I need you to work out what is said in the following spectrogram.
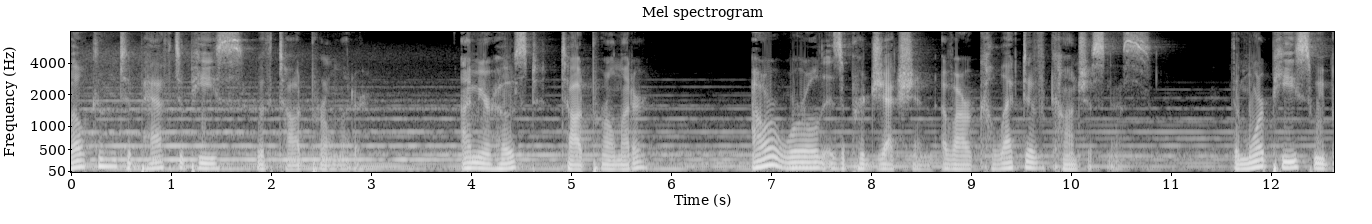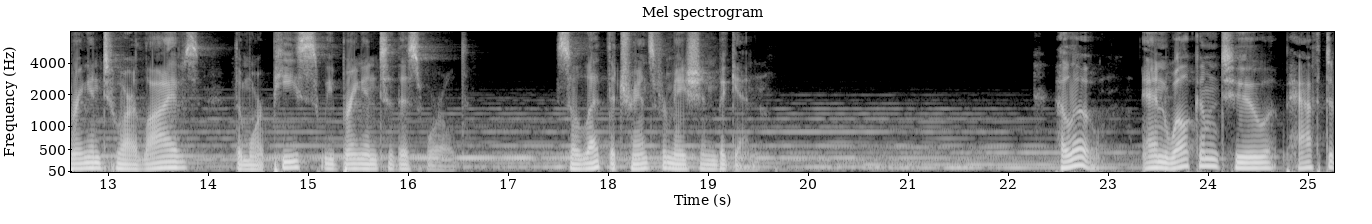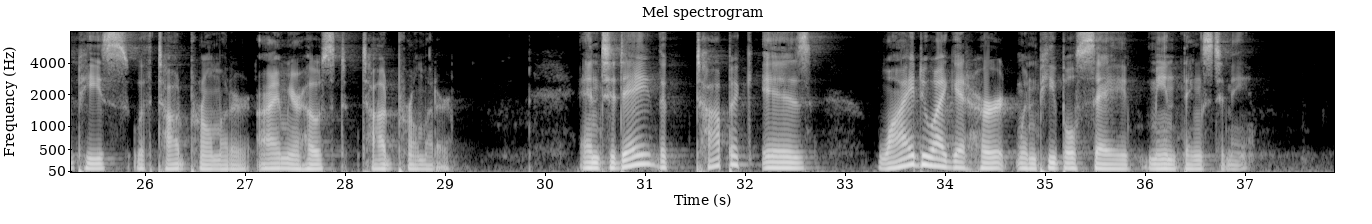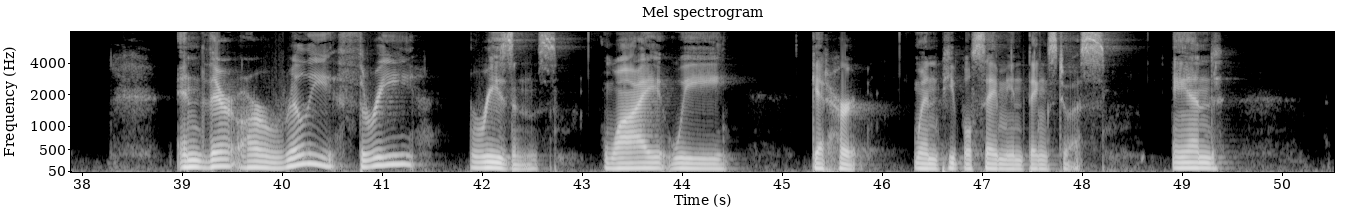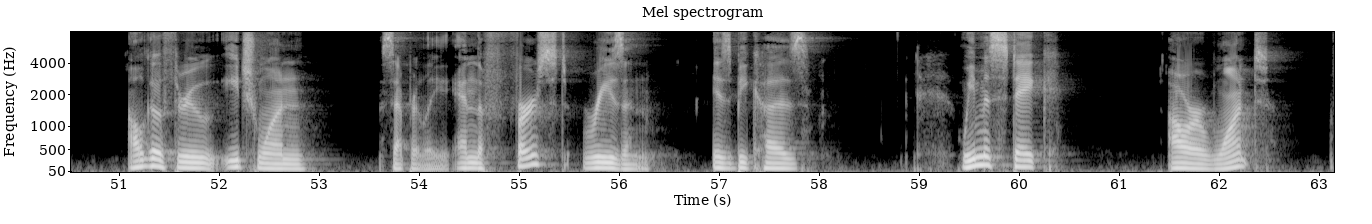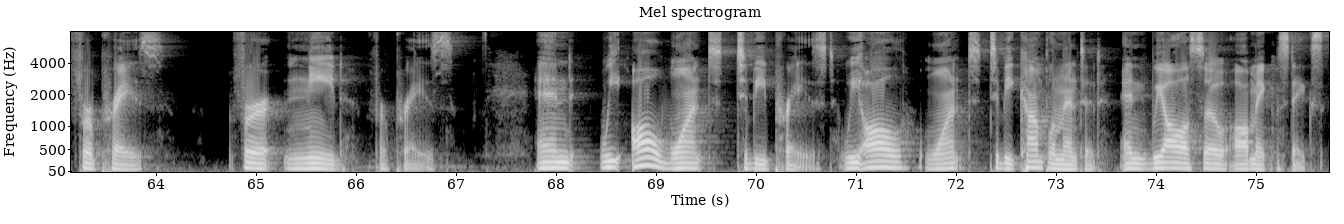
Welcome to Path to Peace with Todd Perlmutter. I'm your host, Todd Perlmutter. Our world is a projection of our collective consciousness. The more peace we bring into our lives, the more peace we bring into this world. So let the transformation begin. Hello, and welcome to Path to Peace with Todd Perlmutter. I am your host, Todd Perlmutter. And today the topic is why do I get hurt when people say mean things to me? And there are really three reasons why we get hurt when people say mean things to us. And I'll go through each one separately. And the first reason is because we mistake our want for praise, for need for praise. And we all want to be praised. We all want to be complimented. And we also all make mistakes.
